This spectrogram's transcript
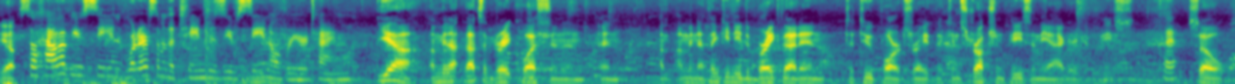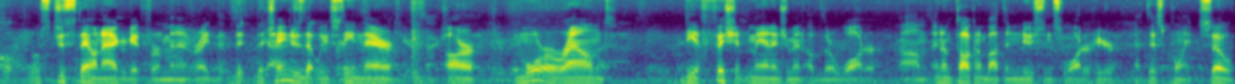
yep. So, how have you seen? What are some of the changes you've seen over your time? Yeah, I mean that, that's a great question, and and I- I mean I think you need to break that into two parts, right? The construction piece and the aggregate piece. Okay. So we'll- we'll just stay on aggregate for a minute, right? The, the, the changes that we've seen there are more around the efficient management of their water, um, and I'm talking about the nuisance water here at this point. So,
